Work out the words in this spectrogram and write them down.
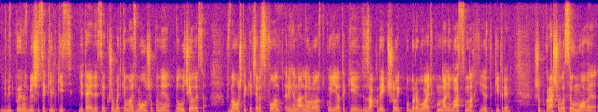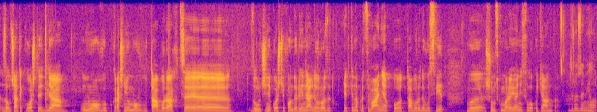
відповідно збільшиться кількість дітей. Десь якщо батьки мають змогу, щоб вони долучилися. Знову ж таки, через фонд регіонального розвитку є такі заклади, що перебувають в комунальній власності, є такі три. Щоб покращувалися умови, залучати кошти для умов покращення умов в таборах. Це е, залучення коштів фонду регіонального розвитку. Є таке напрацювання по табору Дивосвіт в Шумському районі село Кутянка. Зрозуміло.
